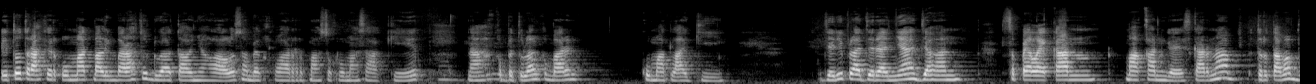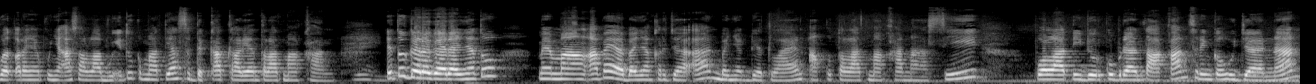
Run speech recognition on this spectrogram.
Itu terakhir kumat paling parah tuh dua tahun yang lalu sampai keluar masuk rumah sakit. Nah kebetulan kemarin kumat lagi. Jadi pelajarannya jangan sepelekan makan guys karena terutama buat orang yang punya asam lambung itu kematian sedekat kalian telat makan. Itu gara-garanya tuh memang apa ya banyak kerjaan, banyak deadline, aku telat makan nasi, pola tidurku berantakan, sering kehujanan,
